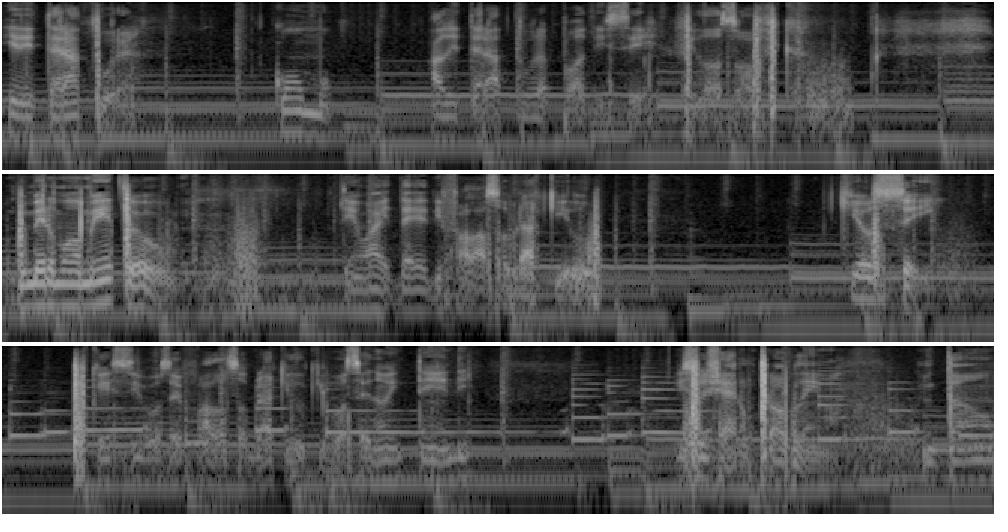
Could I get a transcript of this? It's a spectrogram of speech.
e literatura. Como a literatura pode ser filosófica. Em primeiro momento, eu tenho a ideia de falar sobre aquilo que eu sei. Porque se você fala sobre aquilo que você não entende, isso gera um problema. Então,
